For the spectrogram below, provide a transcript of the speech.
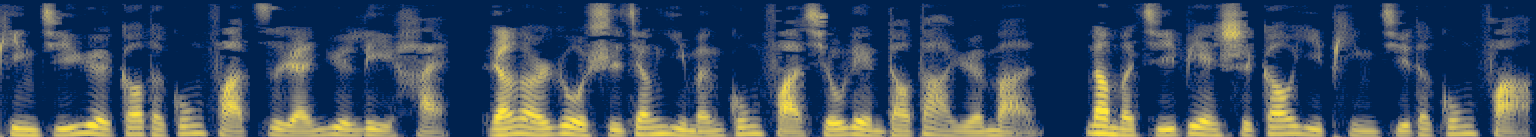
品级越高的功法自然越厉害。然而，若是将一门功法修炼到大圆满，那么即便是高一品级的功法，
